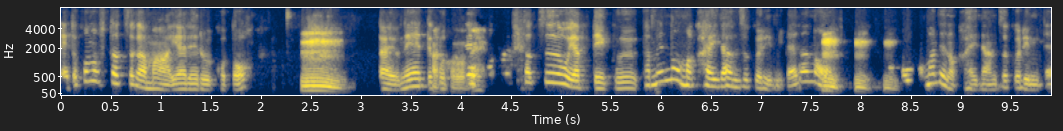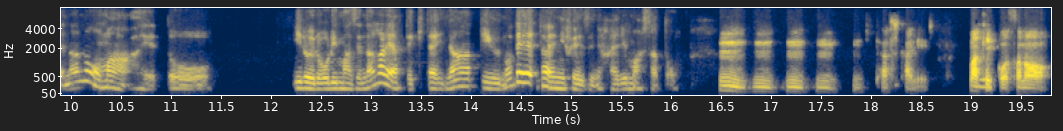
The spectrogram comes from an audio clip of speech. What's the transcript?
えっ、と、この2つが、まあ、やれることうん。うんだよねってことで、この2つをやっていくための、まあ、階段作りみたいなのを、うんうんうんここまでの階段作りみたいなのを、まあ、えっ、と、いろいろ織り交ぜながらやっていきたいなっていうので、第2フェーズに入りましたと。うんうんうんうんうん。確かに。まあうん結構その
